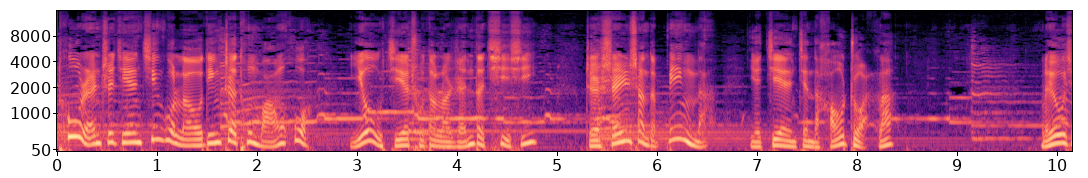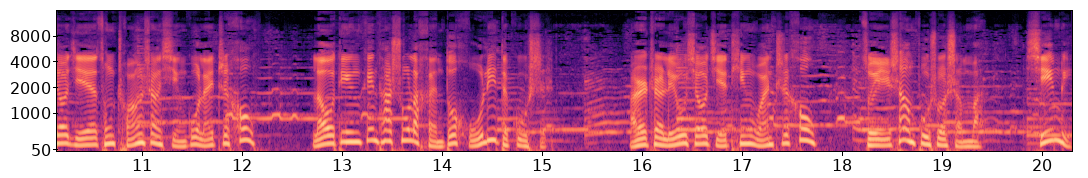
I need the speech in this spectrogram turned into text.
突然之间，经过老丁这通忙活，又接触到了人的气息，这身上的病呢，也渐渐的好转了。刘小姐从床上醒过来之后。老丁跟她说了很多狐狸的故事，而这刘小姐听完之后，嘴上不说什么，心里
